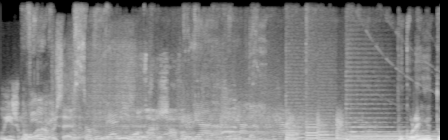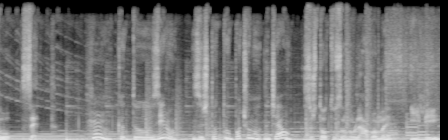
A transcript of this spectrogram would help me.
Lisboa, Брюксел, Варшава, Поколението Z. Хм, като Zero, защото почваме от начало. Защото зануляваме или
